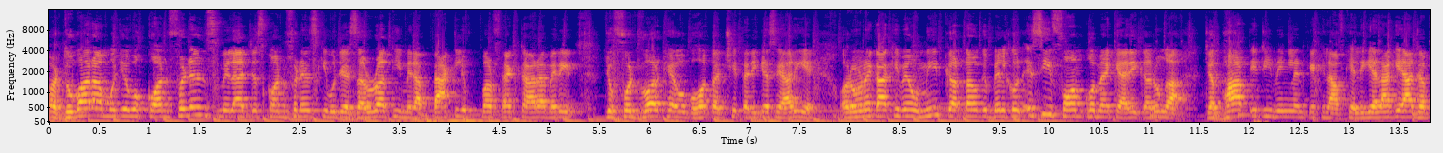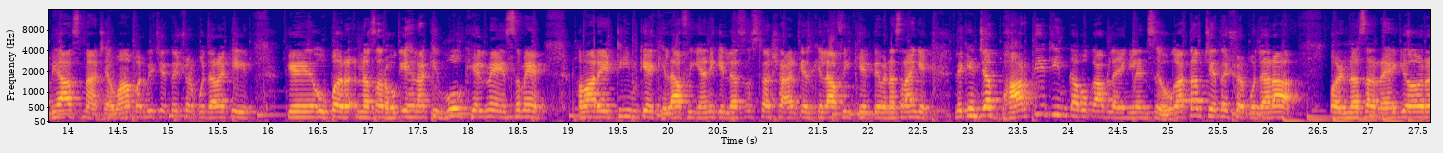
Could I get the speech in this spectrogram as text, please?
और दोबारा मुझे वो कॉन्फिडेंस मिला, जिस कॉन्फिडेंस की मुझे ज़रूरत थी, मेरा बैकलिफ्ट परफेक्ट आ रहा है, मेरी जो फुटवर्क है वो बहुत अच्छी तरीके से आ रही है। और उन्होंने कहा कि मैं उम्मीद करता हूँ कि बिल्कुल इसी फॉर्म को मैं कैरी करूँगा, जब भारतीय टीम इंग्लैंड के खिलाफ खेलेगी। हालाँकि आज अभ्यास मैच है, वहाँ पर भी चेतेश्वर पुजारा की, के ऊपर नज़र होगी। हालाँकि वो खेल रहे हैं, इस समय हमारे टीम के खिलाफ ही, यानी कि लेसेस्टर शायर के खिलाफ ही खेलते हुए नज़र आएँगे। लेकिन जब भारतीय टीम का मुकाबला इंग्लैंड से होगा, तब चेतेश्वर पुजारा पर नज़र रहेगी और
